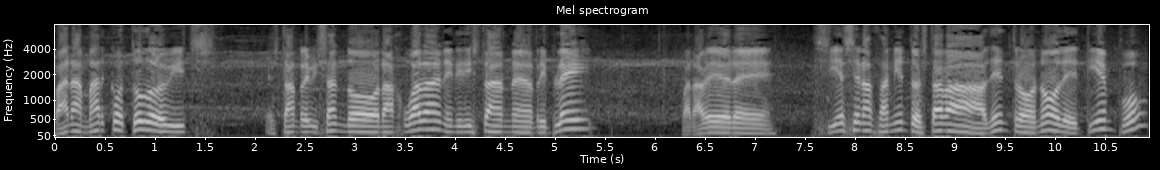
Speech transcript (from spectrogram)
para Marco Todorovic. Están revisando la jugada en el instant eh, replay para ver eh, si ese lanzamiento estaba dentro o no de tiempo.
